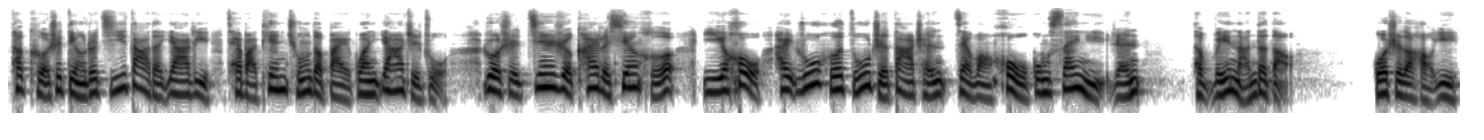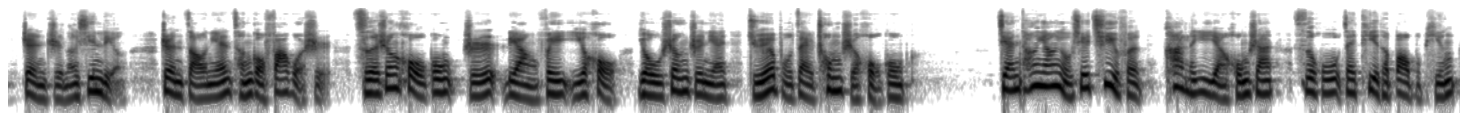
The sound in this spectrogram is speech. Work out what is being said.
他可是顶着极大的压力才把天穹的百官压制住。若是今日开了先河，以后还如何阻止大臣再往后宫塞女人？他为难的道。国师的好意，朕只能心领。朕早年曾够发过誓，此生后宫只两妃一后，有生之年绝不再充实后宫。简唐阳有些气愤，看了一眼红山，似乎在替他抱不平。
